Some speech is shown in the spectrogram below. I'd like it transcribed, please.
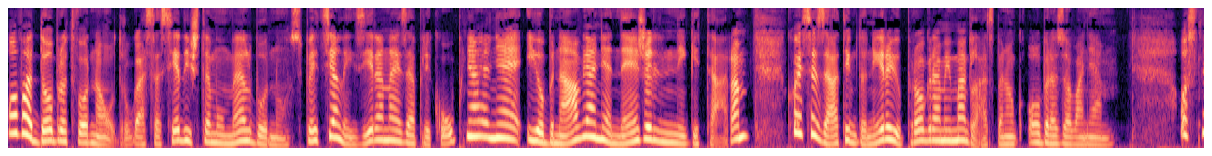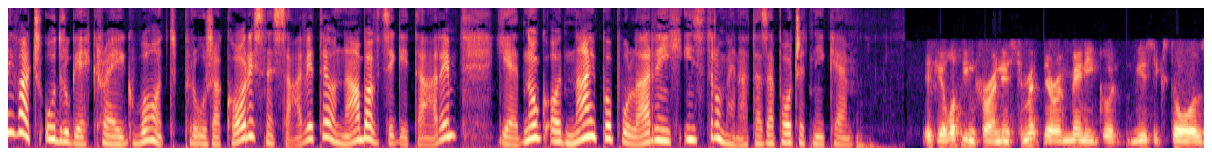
Ova dobrotvorna udruga sa sjedištem u Melbourneu specijalizirana je za prikupljanje i obnavljanje neželjenih gitara koje se zatim doniraju programima glazbenog obrazovanja. Osnivač udruge Craig Watt pruža korisne savjete o nabavci gitare, jednog od najpopularnijih instrumenata za početnike. If you're looking for an instrument, there are many good music stores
